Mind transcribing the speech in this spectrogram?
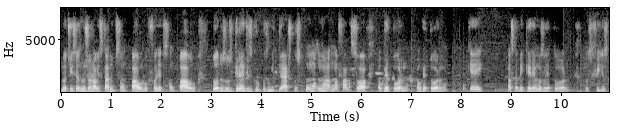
notícias no jornal Estado de São Paulo, Folha de São Paulo, todos os grandes grupos midiáticos com uma, uma, fala só: é o retorno, é o retorno. Ok, nós também queremos o retorno. Os filhos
